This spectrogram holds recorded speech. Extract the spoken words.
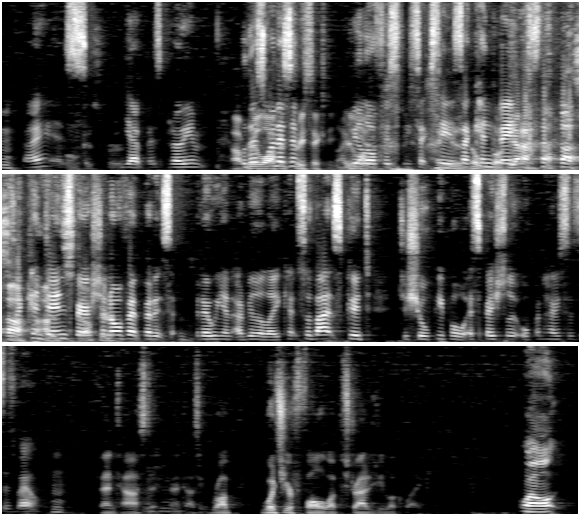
right?" It's, Focus First. Yep, it's brilliant. Hmm. Uh, Real this one isn't 360. Real, Real Office 360. I It's a a notebook. condensed, it's a condensed version here. of it, but it's brilliant. I really like it. So that's good to show people, especially open houses as well. Fantastic, Mm-hmm. fantastic. Rob, what's your follow up strategy look like? Well,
